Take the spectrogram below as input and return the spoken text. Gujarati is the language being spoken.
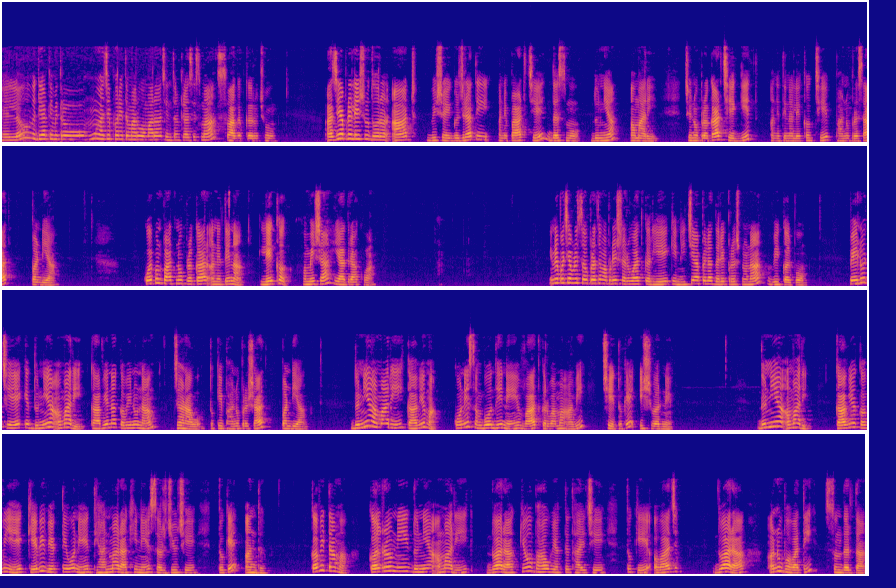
હેલો વિદ્યાર્થી મિત્રો. હું આજે ફરી તમારું અમારા ચિંતન ક્લાસીસમાં સ્વાગત કરું છું. આજે આપણે લઈશું ધોરણ આઠ, વિષય ગુજરાતી અને પાઠ છે દસમો, દુનિયા અમારી. જેનો પ્રકાર છે ગીત અને તેના લેખક છે ભાનુપ્રસાદ પંડ્યા. કોઈ પણ પાઠનો પ્રકાર અને તેના લેખક હંમેશા યાદ રાખવા. એના પછી આપણે સૌપ્રથમ આપણે શરૂઆત કરીએ કે નીચે આપેલા દરેક પ્રશ્નોના વિકલ્પો. પહેલો છે કે દુનિયા અમારી કાવ્યના કવિનું નામ જણાવો. તો કે ભાનુપ્રસાદ પંડ્યા. દુનિયા અમારી કાવ્યમાં કોને સંબોધીને વાત કરવામાં આવી છે? તો કે ઈશ્વરને. દુનિયા અમારી કાવ્ય કવિએ કેવી વ્યક્તિઓને ધ્યાનમાં રાખીને સર્જ્યું છે? તો કે અંધ. કવિતામાં કલરવની દુનિયા અમારી દ્વારા કયો ભાવ વ્યક્ત થાય છે? તો કે અવાજ દ્વારા અનુભવાતી સુંદરતા.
